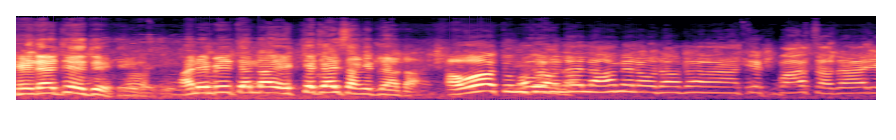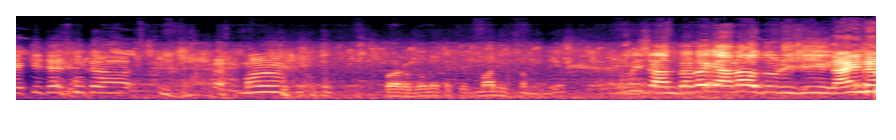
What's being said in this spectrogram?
खेळण्याचे येते आणि मी त्यांना एक्केचाळीस सांगितले आता. अहो हो, तुमचं. लय लांब आहे ना हो दादा. ते पाच हजार एक्केचाळीस कुठं? मग? तुम्ही शांतता घ्या ना थोडीशी. नाही ना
